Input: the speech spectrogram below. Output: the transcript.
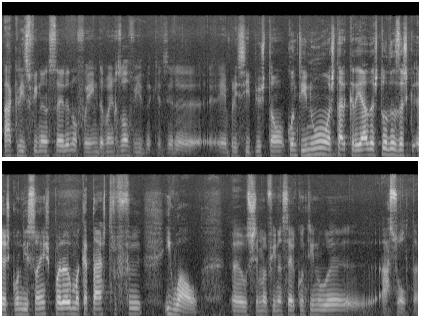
à crise financeira não foi ainda bem resolvida. Quer dizer, eh, em princípio estão, continuam a estar criadas todas as, as condições para uma catástrofe igual. Eh, O sistema financeiro continua à solta.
